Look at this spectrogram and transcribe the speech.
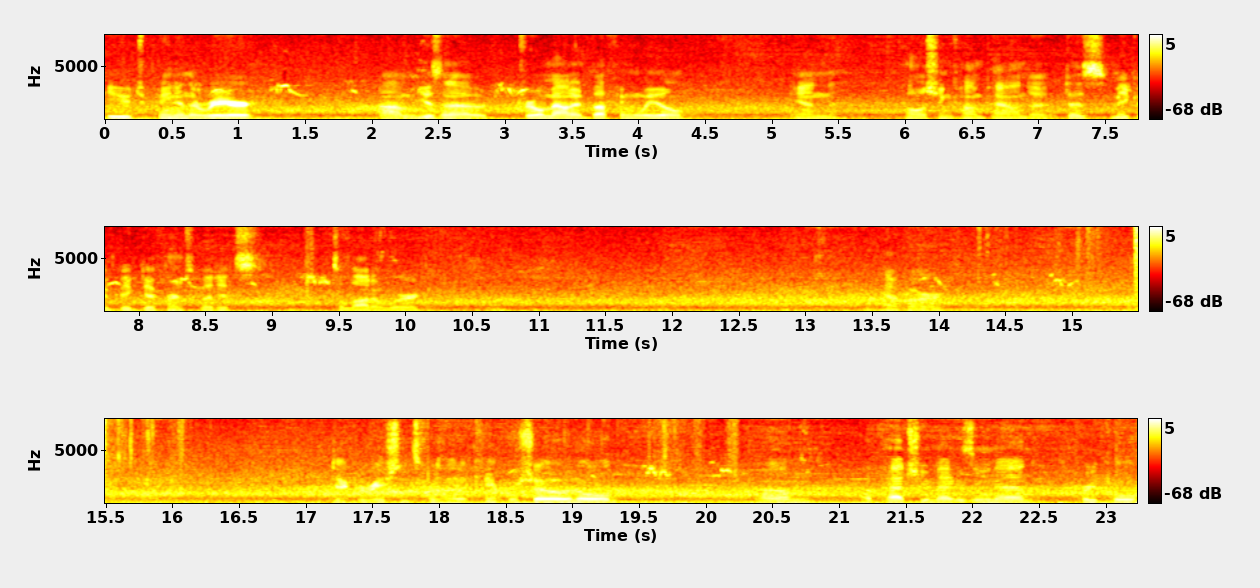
huge pain in the rear um, using a drill mounted buffing wheel and polishing compound. Uh, it does make a big difference, but it's, it's a lot of work. We have our decorations for the camper show, an old um, Apache magazine ad, pretty cool.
